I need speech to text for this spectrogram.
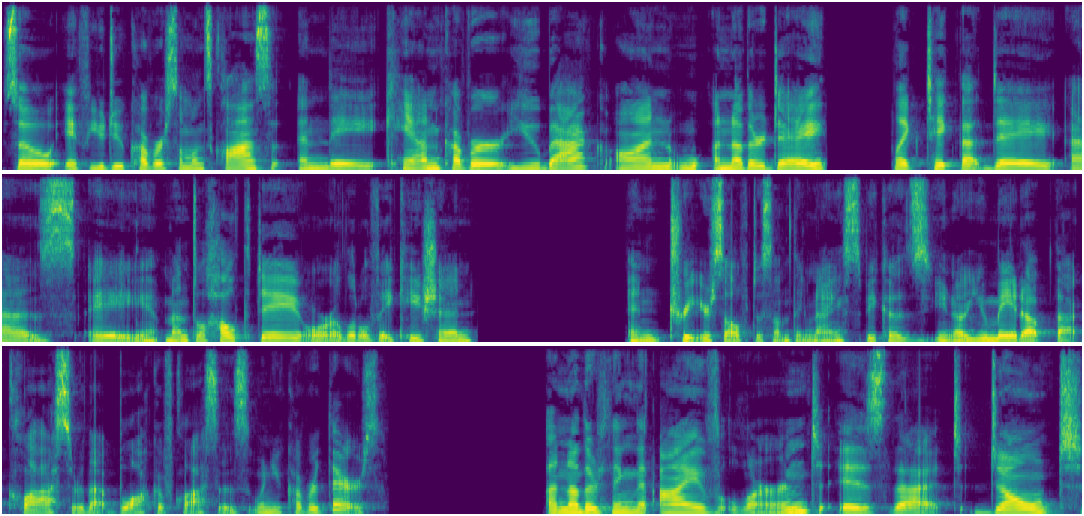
So if you do cover someone's class and they can cover you back on another day, like take that day as a mental health day or a little vacation and treat yourself to something nice because, you know, you made up that class or that block of classes when you covered theirs. Another thing that I've learned is that don't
